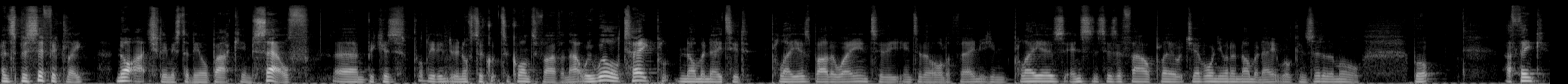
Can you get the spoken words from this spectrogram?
And specifically, not actually Mr. Neil Back himself, um, because probably didn't do enough to, to quantify from that. We will take nominated players, by the way, into the into the Hall of Fame. You can players, instances of foul play, whichever one you want to nominate, we'll consider them all. But I think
